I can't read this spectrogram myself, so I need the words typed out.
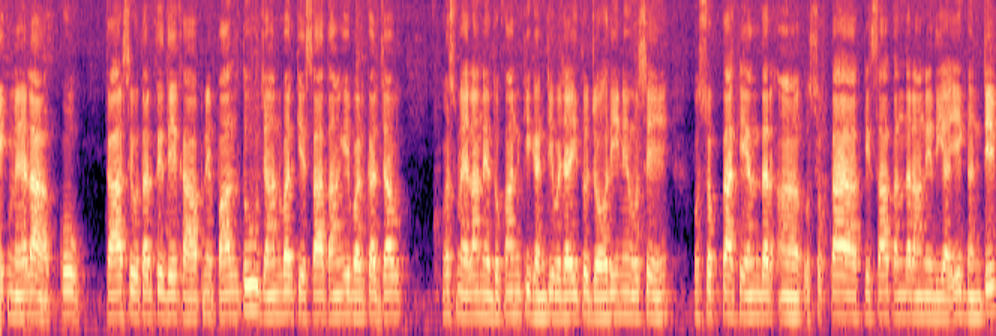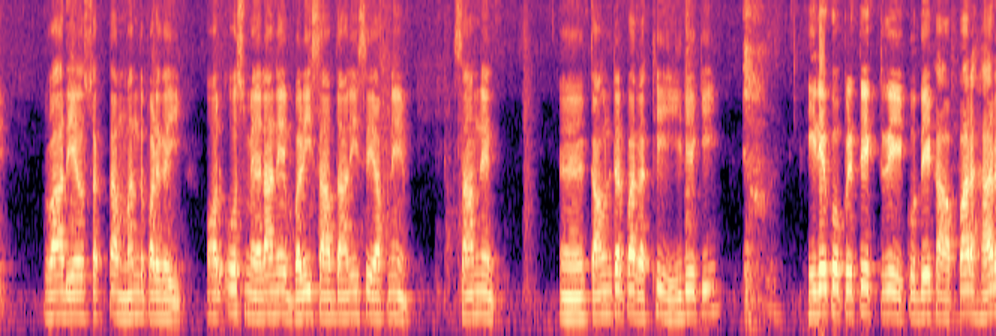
एक महिला को कार से उतरते देखा। अपने पालतू जानवर के साथ आगे बढ़कर जब उस महिला ने दुकान की घंटी बजाई तो जौहरी ने उसे उत्सुकता के अंदर उत्सुकता के साथ अंदर आने दिया। एक घंटे बाद यह उत्सुकता मंद पड़ गई और उस महिला ने बड़ी सावधानी से अपने सामने काउंटर पर रखी हीरे की, हीरे को प्रत्येक ट्रे को देखा। पर हर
